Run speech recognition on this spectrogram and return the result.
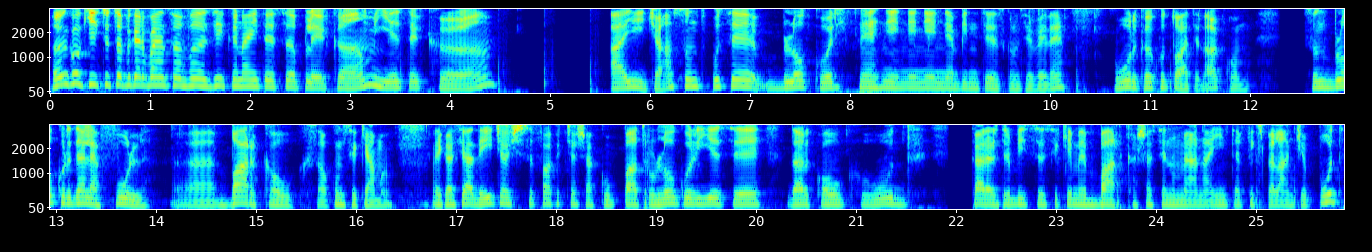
Încă o chestiuță pe care voiam să vă zic înainte să plecăm este că aici sunt puse blocuri. Ne, ne, ne, ne, ne, bineînțeles că nu se vede. Urcă cu toate, da? Cum? Sunt blocuri de alea full uh, barcoke sau cum se cheamă. Adică se ia de aici și se fac așa, cu patru loguri iese Dark Oak Wood care ar trebui să se cheme Bark, așa se numea înainte, fix pe la început,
